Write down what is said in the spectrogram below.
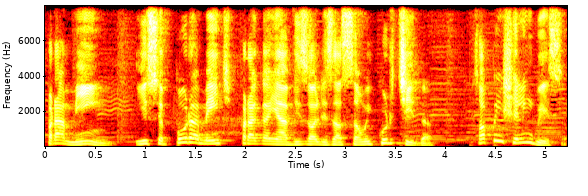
para mim, isso é puramente para ganhar visualização e curtida. Só pra encher linguiça.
